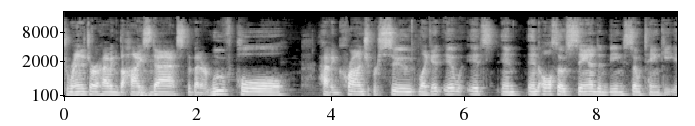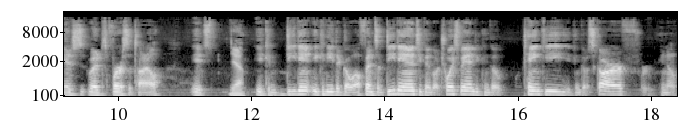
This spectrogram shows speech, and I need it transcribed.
Tyranitar having the high mm-hmm. stats, the better move pool, having crunch pursuit, like it, it it's and and also sand and being so tanky. It's it's versatile. It's Yeah. you can D dance. you can either go offensive D dance, you can go choice band, you can go tanky, you can go scarf, or you know,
